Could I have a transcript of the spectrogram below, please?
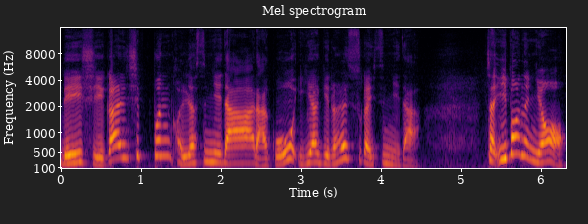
4시간 10분 걸렸습니다. 라고 이야기를 할 수가 있습니다. 자, 2번은요.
